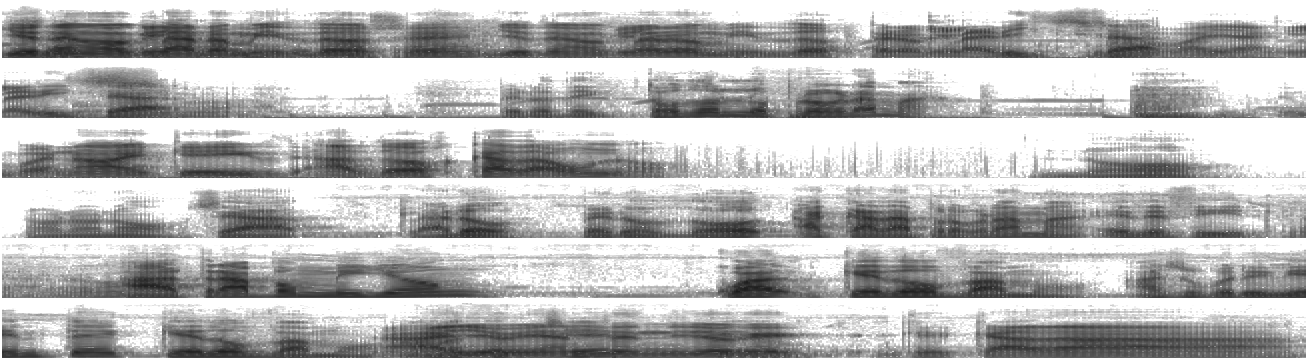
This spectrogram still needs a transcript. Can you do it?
Yo tengo claro mis dos, ¿eh? Yo tengo claro mis dos, pero clarísimo, O sea, vaya, clarísimo. Pero de todos los programas. Bueno, hay que ir a dos cada uno. No, no, no, no. O sea, claro, pero dos a cada programa. Es decir, Claro. a Atrapa un Millón, ¿cuál, ¿qué dos vamos? A Superviviente, ¿qué dos vamos? Ah, yo había entendido ¿qué que, cada.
